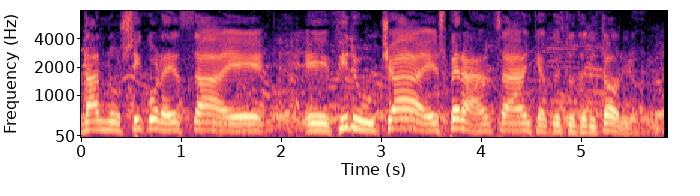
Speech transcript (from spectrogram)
danno sicurezza e, e fiducia e speranza anche a questo territorio.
